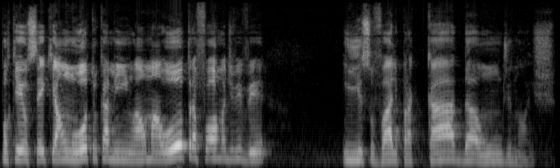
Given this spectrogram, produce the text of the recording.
porque eu sei que há um outro caminho, há uma outra forma de viver, e isso vale para cada um de nós.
